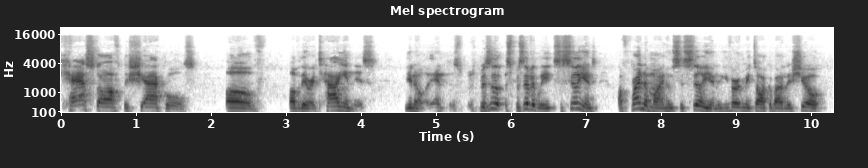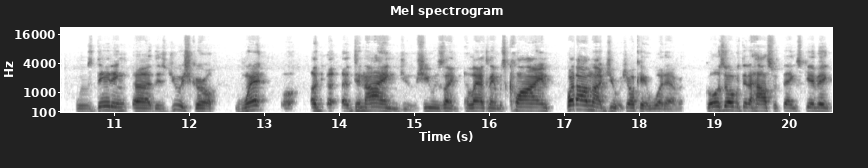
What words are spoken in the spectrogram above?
cast off the shackles of of their Italianness, you know, and specifically Sicilians a friend of mine who's Sicilian, you've heard me talk about in the show, was dating uh, this Jewish girl, went a, a, a denying Jew. She was like, her last name was Klein, but I'm not Jewish. Okay, whatever. goes over to the house for Thanksgiving.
